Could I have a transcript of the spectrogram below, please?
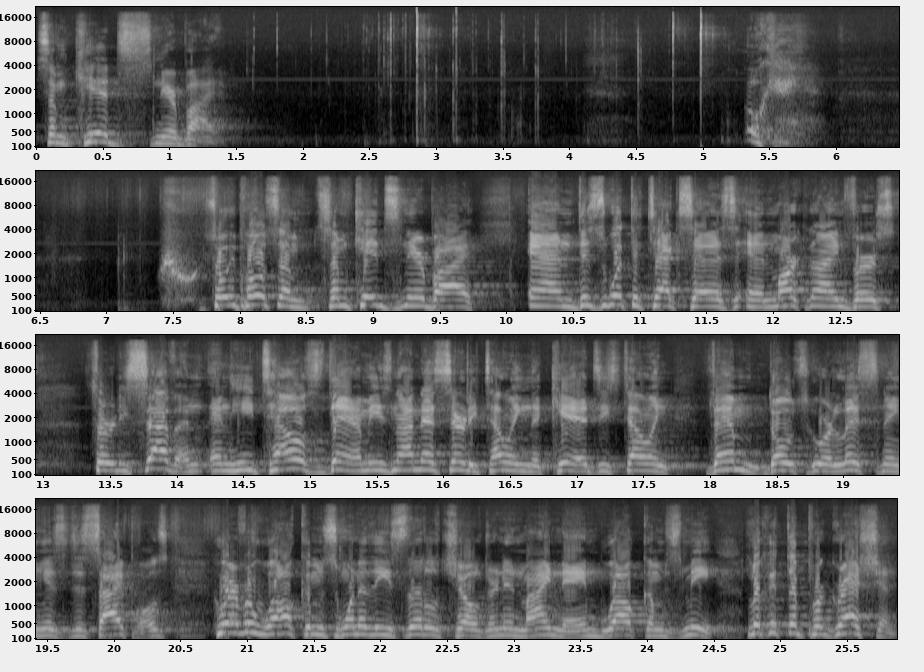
some kids nearby. Okay. So he pulls some, some kids nearby, and this is what the text says in Mark 9, verse 37. And he tells them, he's not necessarily telling the kids, he's telling them, those who are listening, his disciples, whoever welcomes one of these little children in my name welcomes me. Look at the progression.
